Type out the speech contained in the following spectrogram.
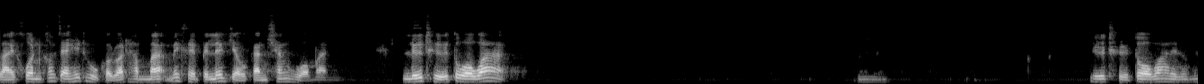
หลายคนเข้าใจให้ถูกก่อนว่าธรรมะไม่เคยเป็นเรื่องเกี่ยวกับการช่างหัวมัน หรือถือตัวว่า หรือถือตัวว่าอะไรรู้ไหม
